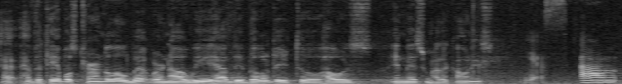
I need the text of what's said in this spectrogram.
ha, have the tables turned a little bit where now we have the ability to house inmates from other counties? Yes. Um,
